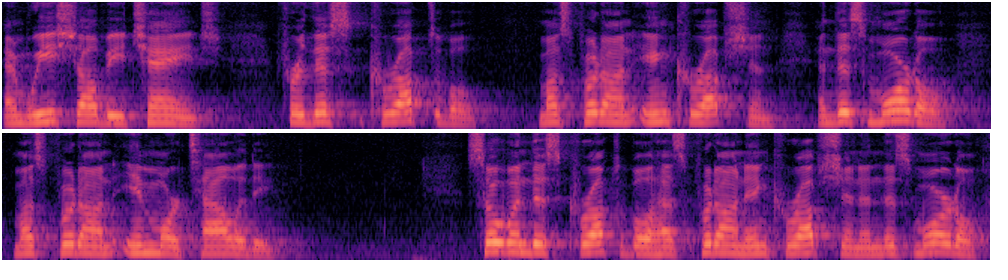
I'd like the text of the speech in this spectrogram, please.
and we shall be changed. For this corruptible must put on incorruption, and this mortal must put on immortality. So when this corruptible has put on incorruption, and this mortal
